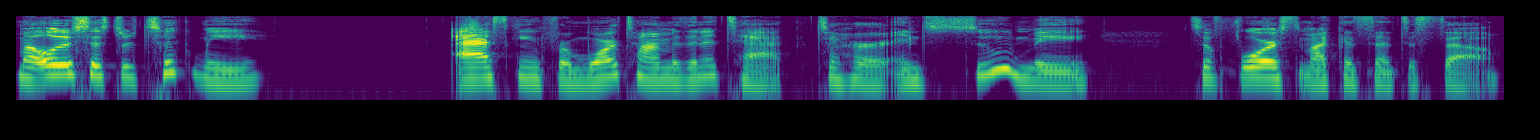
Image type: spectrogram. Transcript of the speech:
My older sister took me asking for more time as an attack to her and sued me to force my consent to sell.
